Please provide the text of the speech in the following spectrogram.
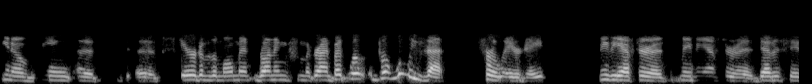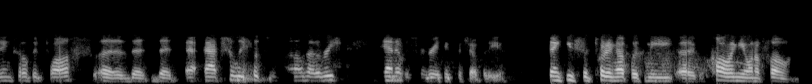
you know, being uh, scared of the moment, running from the ground. But we'll, but we'll leave that for a later date. Maybe after a maybe after a devastating Celtic loss uh, that that actually puts the out of reach. And it was a great thing to catch up with you. Thank you for putting up with me uh, calling you on a phone.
